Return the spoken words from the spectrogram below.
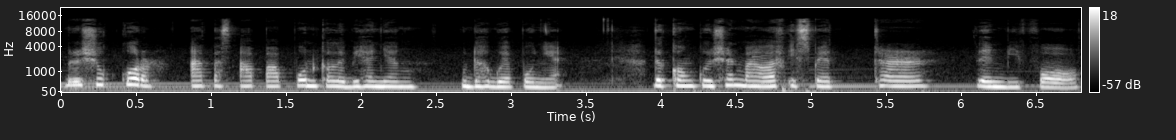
bersyukur atas apa pun kelebihan yang udah gue punya. The conclusion my life is better than before.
